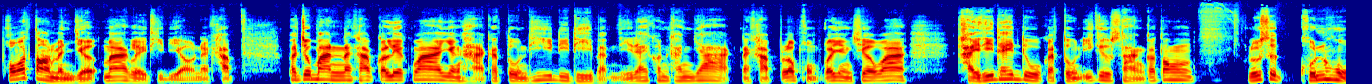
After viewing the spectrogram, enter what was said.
เพราะว่าตอนมันเยอะมากเลยทีเดียวนะครับ ปัจจุบันนะครับก็เรียกว่ายังหาการ์ตูนที่ดี ๆ แบบนี้ได้ค่อนข้างยากนะครับ แล้วผมก็ยังเชื่อว่าใครที่ได้ดูการ์ตูนอีคิวซังก็ต้องรู้สึกคุ้นหู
